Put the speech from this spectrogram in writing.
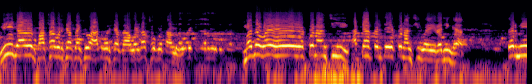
मी ज्यावेळेस पाच सहा वर्षाचा किंवा आठ वर्षाचा वर्डासोबत आलो माझं वय हे एकोणऐंशी अठ्याहत्तर ते एकोणऐंशी वय रनिंग ह्यात तर मी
